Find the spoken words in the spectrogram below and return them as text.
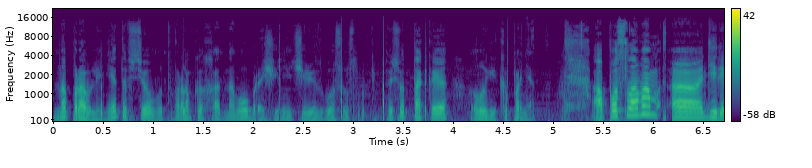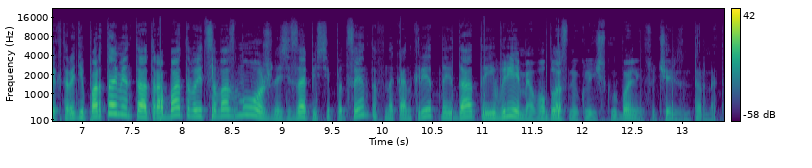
направление. Это все вот в рамках одного обращения через госуслуги. То есть вот такая логика понятна. А по словам э, директора департамента, отрабатывается возможность записи пациентов на конкретные даты и время в областную клиническую больницу через интернет.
